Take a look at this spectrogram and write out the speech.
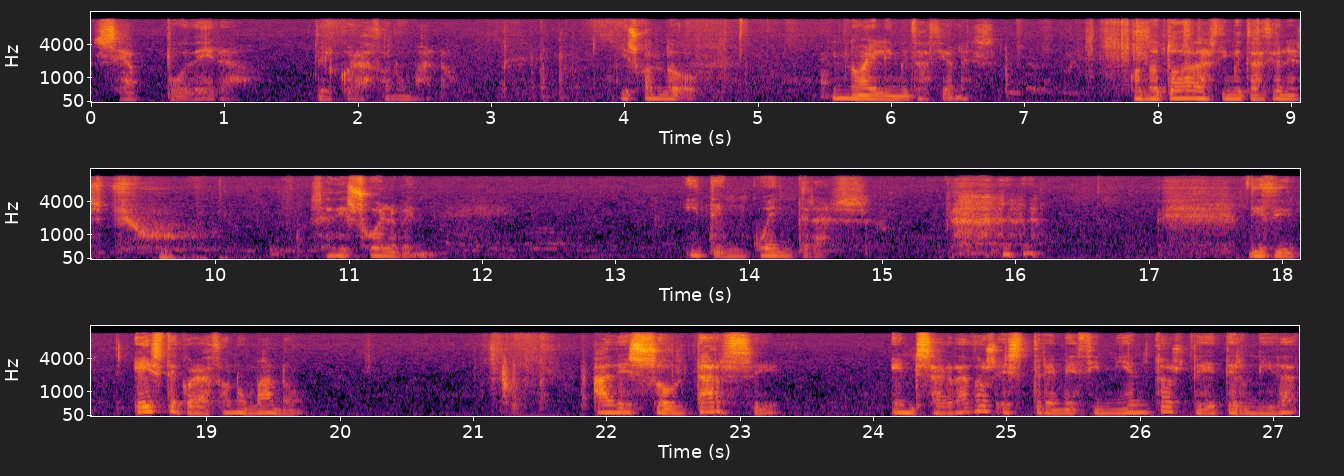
se apodera del corazón humano. Y es cuando no hay limitaciones. Cuando todas las limitaciones se disuelven y te encuentras. Dice, este corazón humano ha de soltarse en sagrados estremecimientos de eternidad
